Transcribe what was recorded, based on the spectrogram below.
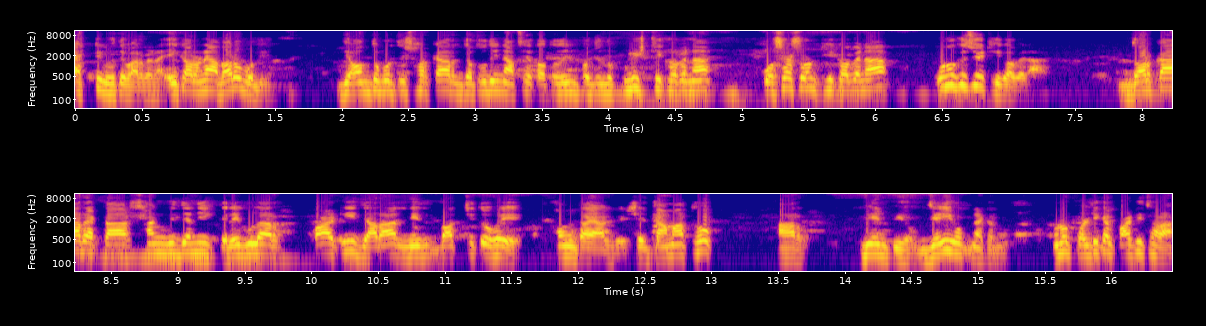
অ্যাক্টিভ হতে পারবে না। এই কারণে আবারও বলি যে অন্তর্বর্তী সরকার যতদিন আছে ততদিন পর্যন্ত পুলিশ ঠিক হবে না, প্রশাসন ঠিক হবে না, কোনো কিছুই ঠিক হবে না। দরকার একটা সাংবিধানিক রেগুলার পার্টি যারা নির্বাচিত হয়ে ক্ষমতায় আসবে, সে জামাত হোক আর বিএনপি হোক, যেই হোক না কেন, কোনো পলিটিক্যাল পার্টি ছাড়া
